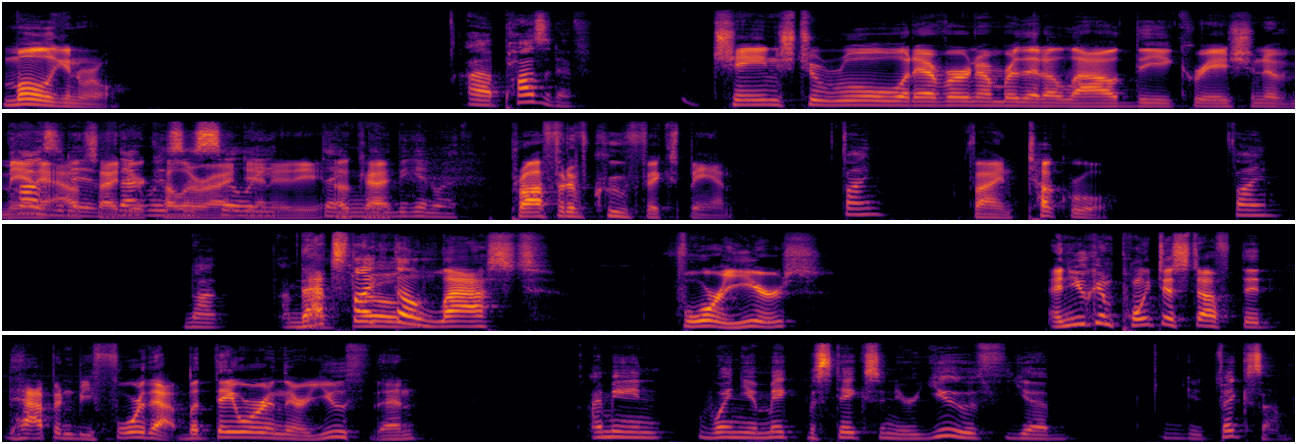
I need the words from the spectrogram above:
Mulligan rule. uh, positive. Change to rule whatever number that allowed the creation of mana Positive. outside that your was color a silly identity. Thing Okay. To begin with, Prophet of Kruphix ban. fine, Fine. Tuck rule. Fine. Not. I'm That's not like the last four years. And you can point to stuff that happened before that, but they were in their youth then. I mean, when you make mistakes in your youth, you you fix them.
